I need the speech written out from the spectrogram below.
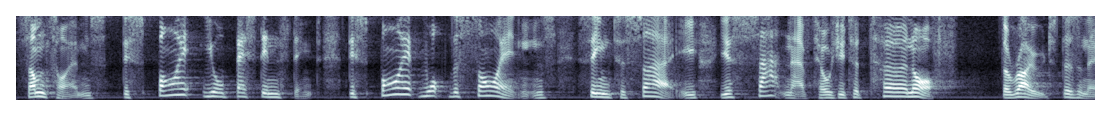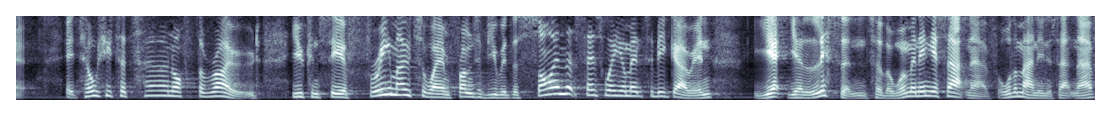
sometimes, despite your best instinct, despite what the signs seem to say, your sat nav tells you to turn off the road, doesn't it? It tells you to turn off the road. You can see a free motorway in front of you with the sign that says where you're meant to be going, yet you listen to the woman in your sat nav or the man in your sat nav.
